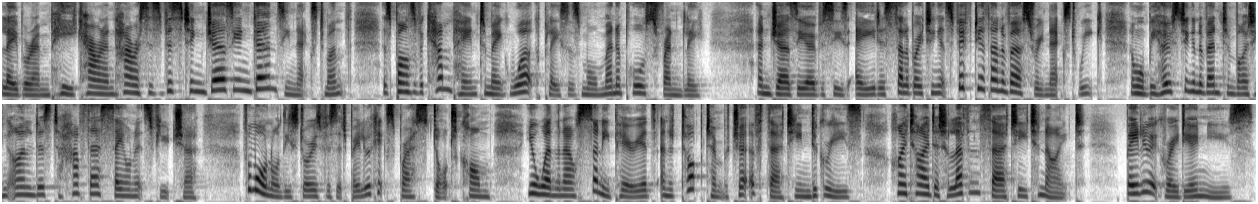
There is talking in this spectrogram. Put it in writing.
Labour MP Carolyn Harris is visiting Jersey and Guernsey next month as part of a campaign to make workplaces more menopause friendly. And Jersey Overseas Aid is celebrating its 50th anniversary next week and will be hosting an event inviting islanders to have their say on its future. For more on all these stories, visit bailiwickexpress.com. Your weather now sunny periods and a top temperature of 13 degrees. High tide at 11.30 tonight. Bailiwick Radio News.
